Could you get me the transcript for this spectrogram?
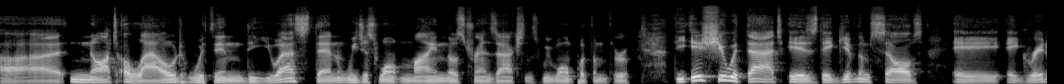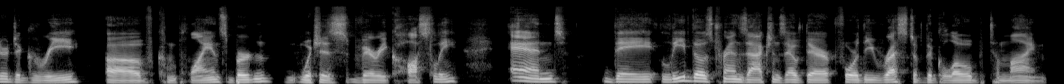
uh, not allowed within the US, then we just won't mine those transactions. We won't put them through. The issue with that is they give themselves a, a greater degree of compliance burden, which is very costly. And they leave those transactions out there for the rest of the globe to mine.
